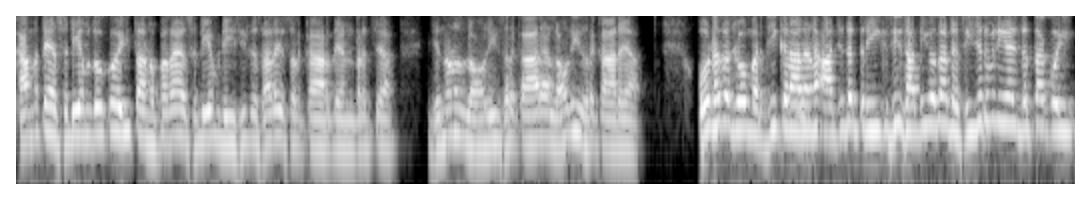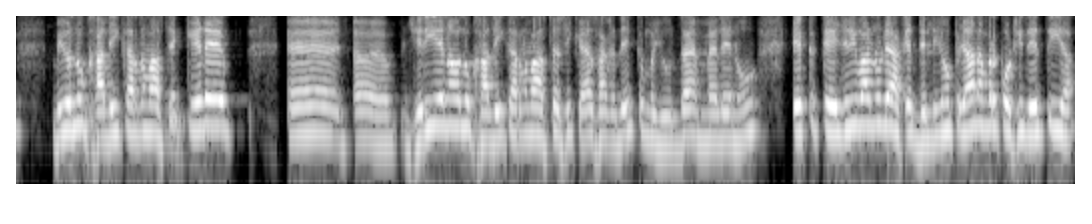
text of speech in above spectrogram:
ਕੰਮ ਤੇ ਐਸਡੀਐਮ ਤੋਂ ਕੋਈ, ਤੁਹਾਨੂੰ ਪਤਾ ਐਸਡੀਐਮ ਡੀਸੀ ਤੇ ਸਾਰੇ ਸਰਕਾਰ ਦੇ ਅੰਡਰ 'ਚ ਆ। ਜਿਨ੍ਹਾਂ ਨੂੰ ਲਾਉਂਦੀ ਸਰਕਾਰ ਆ, ਲਾਉਂਦੀ ਸਰਕਾਰ ਆ। ਉਹਨਾਂ ਤੋਂ ਜੋ ਮਰਜ਼ੀ ਕਰਾ ਲੈਣਾ। ਅੱਜ ਤਾਂ ਤਰੀਕ ਸੀ ਸਾਡੀ ਉਹਦਾ ਡਿਸੀਜਨ ਵੀ ਨਹੀਂ ਅਜੇ ਦਿੱਤਾ ਕੋਈ ਵੀ ਉਹਨੂੰ ਖਾਲੀ ਕਰਨ ਵਾਸਤੇ ਕਿਹੜੇ ਅਹ, ਅਹ, ਜਰੀਏ ਨਾਲ ਉਹਨੂੰ ਖਾਲੀ ਕਰਨ ਵਾਸਤੇ ਅਸੀਂ ਕਹਿ ਸਕਦੇ ਹਾਂ ਕਿ ਮੌਜੂਦਾ ਐਮਐਲਏ ਨੂੰ ਇੱਕ ਕੇਜਰੀਵਾਲ ਨੂੰ ਲਿਆ ਕੇ ਦਿੱਲੀੋਂ 50 ਨੰਬਰ ਕੋਠੀ ਦੇ ਦਿੱਤੀ ਆ।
